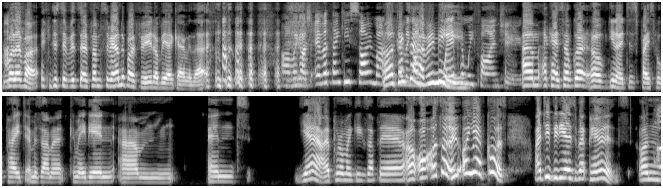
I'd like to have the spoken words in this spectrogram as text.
Whatever. Just if it's if I'm surrounded by food, I'll be okay with that. Oh my gosh, Emma, thank you so much. Oh, for thanks coming for on. having me. Where can we find you? um, okay, so I've got oh, you know, just Facebook page, Emma Zammit, comedian. Um, and yeah, I put all my gigs up there. Oh, oh, also, oh yeah, of course, I do videos about parents on. oh, brilliant!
